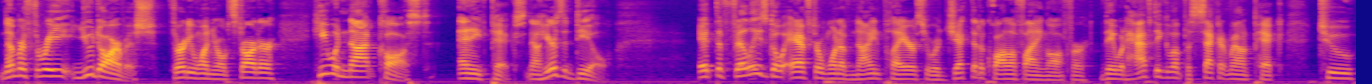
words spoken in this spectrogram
Number three, Yu Darvish, 31 year old starter. He would not cost any picks. Now, here's the deal. If the Phillies go after one of nine players who rejected a qualifying offer, they would have to give up a second round pick to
